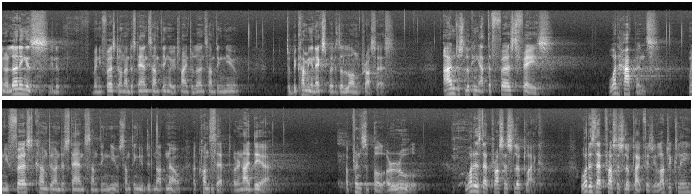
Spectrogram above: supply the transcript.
You know, learning is, you know, when you first don't understand something or you're trying to learn something new, to becoming an expert is a long process. I'm just looking at the first phase. What happens when you first come to understand something new, something you did not know, a concept or an idea, a principle or a rule? What does that process look like? What does that process look like physiologically,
